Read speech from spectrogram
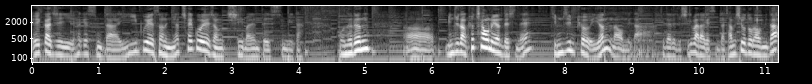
여기까지 하겠습니다. 2부에서는요 최고의 정치 마련되어 있습니다. 오늘은 어, 민주당 표창원 의원 대신에 김진표 의원 나옵니다. 기다려주시기 바라겠습니다. 잠시 후 돌아옵니다.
